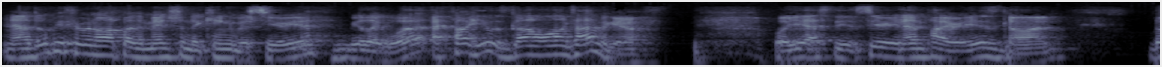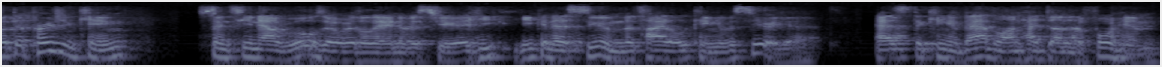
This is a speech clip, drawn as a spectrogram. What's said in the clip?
Now, don't be thrown off by the mention of the king of Assyria and be like, what? I thought he was gone a long time ago. Well, yes, the Assyrian Empire is gone, but the Persian king, since he now rules over the land of Assyria, he, he can assume the title King of Assyria, as the king of Babylon had done before him.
